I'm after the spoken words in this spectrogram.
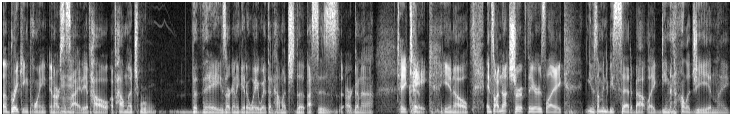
a breaking point in our society of how of how much we're, the theys are going to get away with and how much the us's are going to Take it. take you know and so i'm not sure if there's like you know something to be said about like demonology and like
